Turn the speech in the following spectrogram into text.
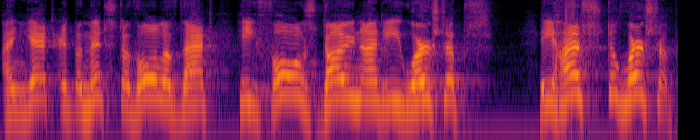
and yet in the midst of all of that, he falls down and he worships. He has to worship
